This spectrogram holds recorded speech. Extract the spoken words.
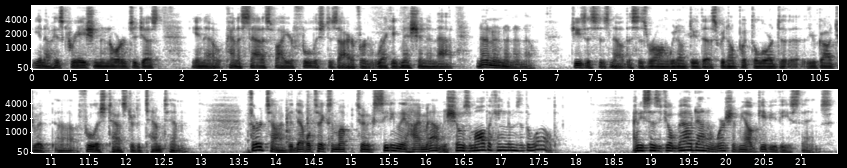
you know, His creation in order to just, you know, kind of satisfy your foolish desire for recognition in that. No, no, no, no, no. Jesus says, no, this is wrong. We don't do this. We don't put the Lord to the, your God to a uh, foolish test or to tempt Him. Third time, the devil takes him up to an exceedingly high mountain and shows him all the kingdoms of the world. And he says, If you'll bow down and worship me, I'll give you these things.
